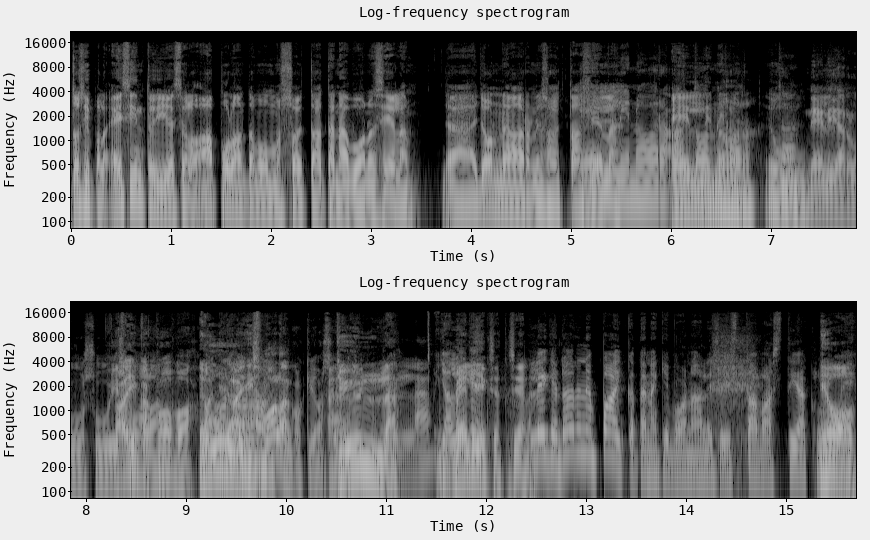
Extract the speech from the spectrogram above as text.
tosi paljon esiintyjiä. Siellä on Apulanta muun muassa soittaa tänä vuonna siellä. Ää, Jonne Aaroni soittaa siellä. Ellinora, Ellinora. Juu. Neljä ruusua, Ismo Aika Alanko. kova. Juu. Ai, Ismo Alankokin on siellä. Kyllä. Kyllä. Ja Veljekset siellä. Legendaarinen paikka tänäkin vuonna oli siis Tavastia klubi. Joo,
